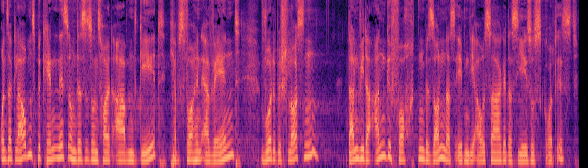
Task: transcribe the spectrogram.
Unser Glaubensbekenntnis, um das es uns heute Abend geht, ich habe es vorhin erwähnt, wurde beschlossen, dann wieder angefochten, besonders eben die Aussage, dass Jesus Gott ist.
